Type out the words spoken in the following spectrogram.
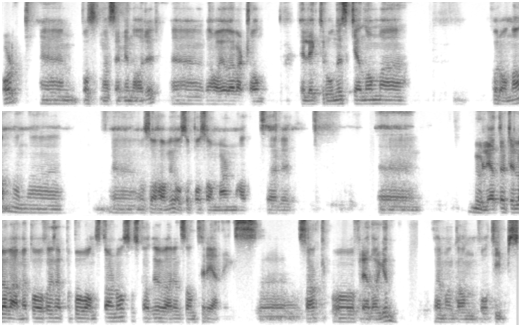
folk eh, på sånne seminarer. Eh, det har jo vært sånn elektronisk gjennom koronaen, men og så har vi også på sommeren hatt eller, eh, muligheter til å være med på f.eks. på OneStar nå, så skal det jo være en sånn treningssak på fredagen. Der man kan få tips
